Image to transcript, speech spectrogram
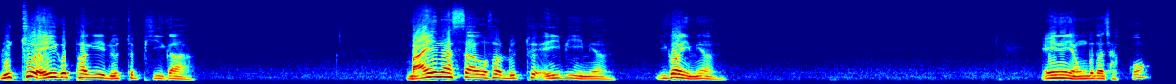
루트 A 곱하기 루트 B가 마이너스 하고서 루트 AB이면, 이거이면, A는 0보다 작고,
